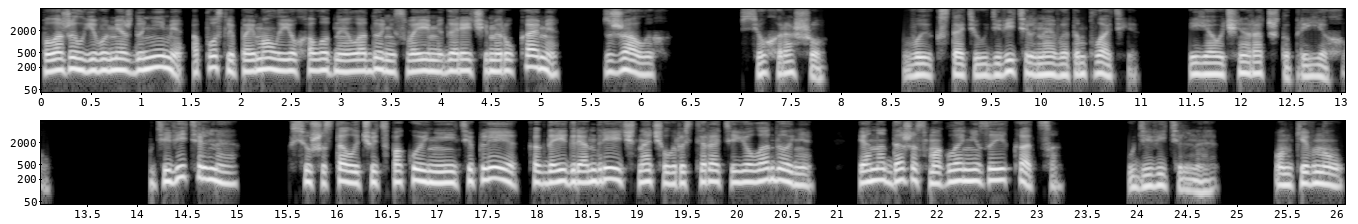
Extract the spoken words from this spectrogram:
Положил его между ними, а после поймал ее холодные ладони своими горячими руками, сжал их. Все хорошо. Вы, кстати, удивительная в этом платье. И я очень рад, что приехал. Удивительная? Ксюша стала чуть спокойнее и теплее, когда Игорь Андреевич начал растирать ее ладони, и она даже смогла не заикаться. Удивительная. Он кивнул.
